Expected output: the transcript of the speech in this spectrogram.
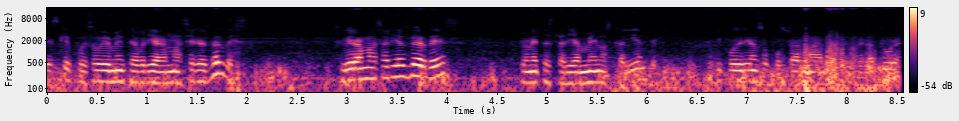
es que pues obviamente habría más áreas verdes. Si hubiera más áreas verdes, el planeta estaría menos caliente y podrían soportar más la temperatura.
